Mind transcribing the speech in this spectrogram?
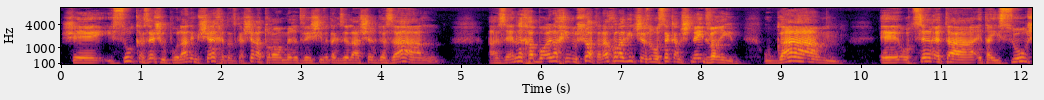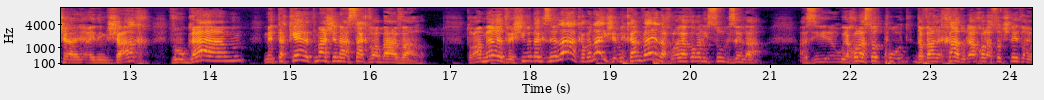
שאיסור כזה שהוא פעולה נמשכת, אז כאשר התורה אומרת והשיב את הגזלה אשר גזל, אז אין לך בו אלא חידושו. אתה לא יכול להגיד שהוא עושה כאן שני דברים. הוא גם אה, עוצר את, ה, את האיסור שנמשך, והוא גם מתקן את מה שנעשה כבר בעבר. התורה אומרת והשיב את הגזלה, הכוונה היא שמכאן ואילך לא יעבור על איסור גזלה. אז הוא יכול לעשות פה דבר אחד, הוא לא יכול לעשות שני דברים.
